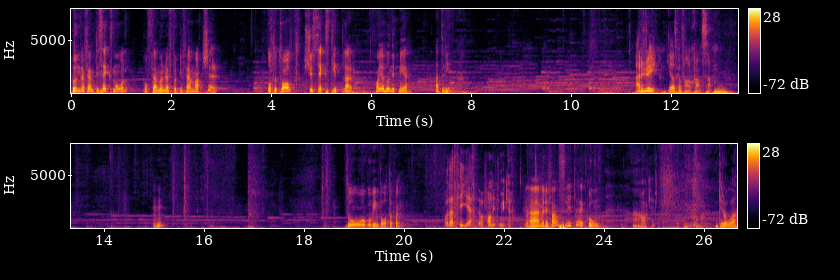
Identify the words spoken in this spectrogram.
156 mål på 545 matcher och totalt 26 titlar har jag hunnit med att vinna. Arryn, jag ska fan chansa. Mm. Då går vi in på 8 poäng. Var det 10? Det var fan inte mycket. Nej, men det fanns lite kon. Ja. Okay. Gråa.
